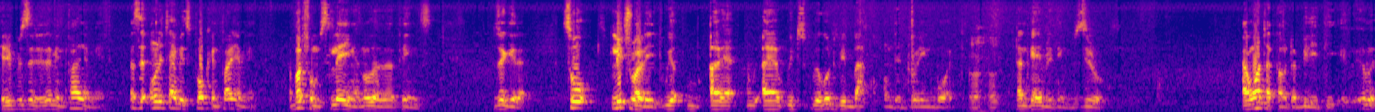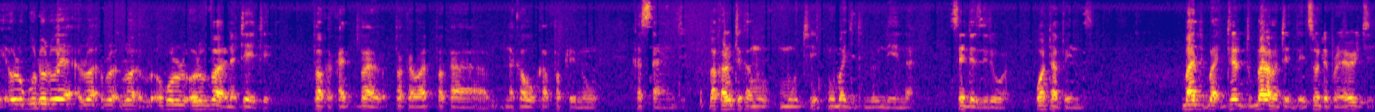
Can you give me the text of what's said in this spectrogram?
he represented them in parliament that's the only time he spoke in parliament apart from slaying and all other things Ozegera? so literally we are, I, I, we're going to be back on the drawing board Mhm. get everything zero i want accountability oluguudo oluva natete paka ka- pa- paka paka nakawuka paka eno kasanje. Bakaloteka mu- muki mu budget mirundi ena. Sente ziriwa what happens? Balaba it's not a priority.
